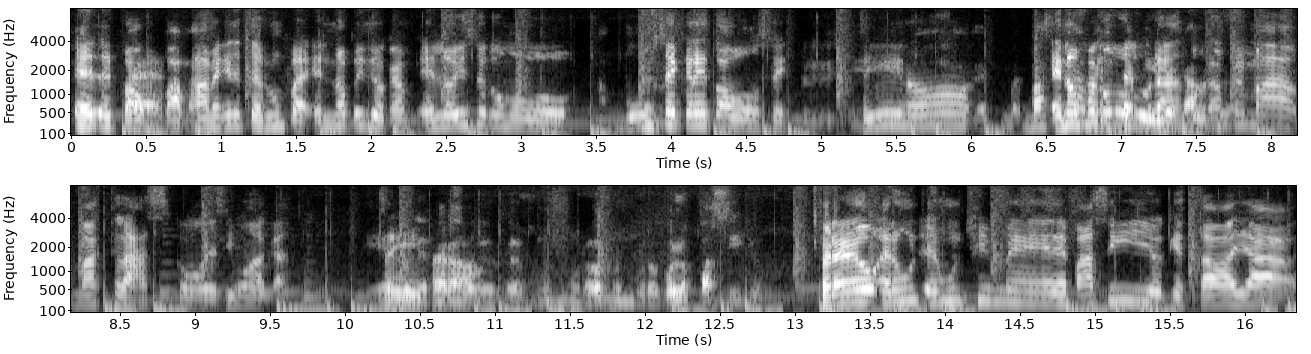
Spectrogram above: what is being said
Él, el, pa- Eh. pa- que te interrumpa, él no pidió cambio, él lo hizo como un secreto a voces. Sí, no, Él no fue como básicamente Durán, Durán fue más, más class, como decimos acá. Sí, pero- Murmuró, murmuró por los pasillos. Pero era, era un, era un chisme de pasillo que estaba ya.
